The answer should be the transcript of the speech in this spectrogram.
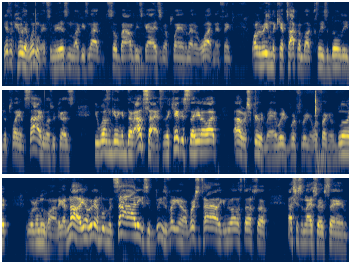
he doesn't care who they win with. I mean, he doesn't like he's not so bound to these guys going to play no matter what. And I think one of the reasons they kept talking about Clee's ability to play inside was because he wasn't getting it done outside. So they can't just say, you know what, oh, we're screwed, man. We're we're we're, we're fucking we blew it. We're gonna move on. They got no, you know, we're gonna move him inside. He can see he's very, you know, versatile. He can do all this stuff. So that's just a nice way of saying,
